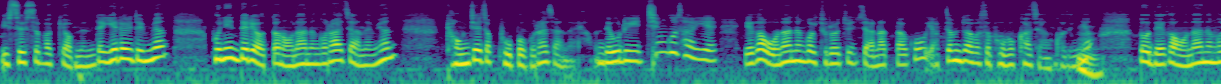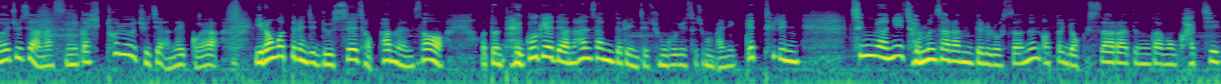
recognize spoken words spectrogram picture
있을 수밖에 없는데 예를 들면 본인들이 어떤 원하는 걸 하지 않으면 경제적 보복을 하잖아요. 근데 우리 친구 사이에 얘가 원하는 걸 들어주지 않았다고 약점 잡아서 보복하지 않거든요. 음. 또 내가 원하는 거 해주지 않았으니까 히토리오 주지 않을 거야. 이런 것들을 이제 뉴스에 접하면서 어떤 대국에 대한 환상들을 이제 중국에서 좀 많이 깨트린 측면이 젊은 사람들로서는 어떤 역사라든가 뭐 같이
